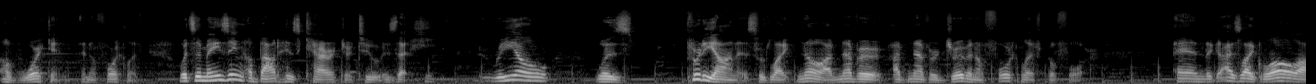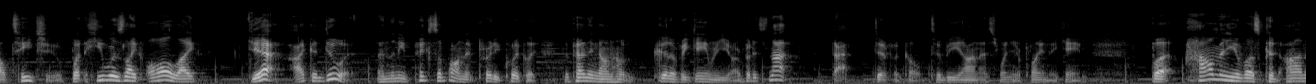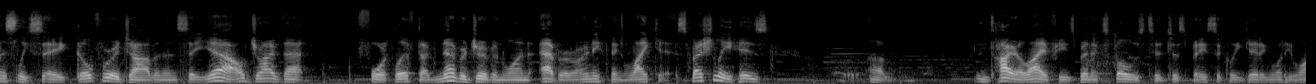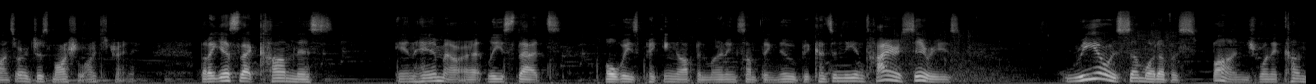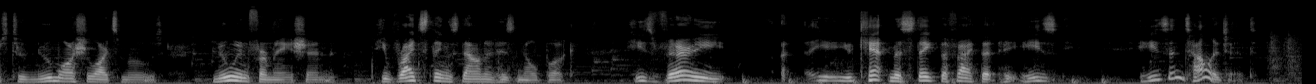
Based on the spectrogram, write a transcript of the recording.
of working in a forklift. What's amazing about his character too is that he Ryo was pretty honest with like, no, I've never I've never driven a forklift before. And the guy's like, well, I'll teach you. But he was like all like, yeah, I can do it. And then he picks up on it pretty quickly, depending on how good of a gamer you are. But it's not that difficult, to be honest, when you're playing the game. But how many of us could honestly say, go for a job and then say, yeah, I'll drive that forklift. I've never driven one ever or anything like it. Especially his uh, entire life, he's been exposed to just basically getting what he wants or just martial arts training. But I guess that calmness in him, or at least that always picking up and learning something new, because in the entire series, Ryo is somewhat of a sponge when it comes to new martial arts moves new information. He writes things down in his notebook. He's very. You can't mistake the fact that he's he's intelligent.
